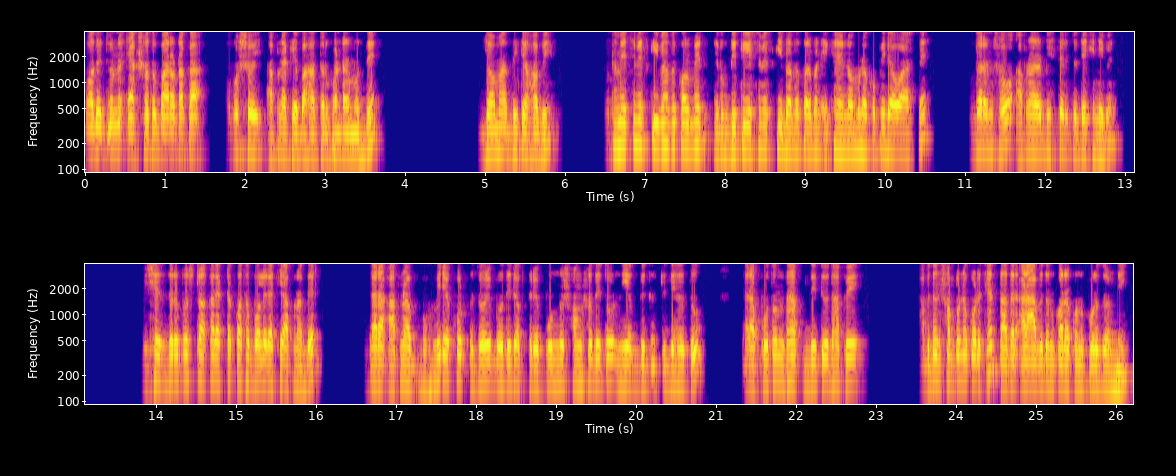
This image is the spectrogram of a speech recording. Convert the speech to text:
পদের জন্য একশত বারো টাকা অবশ্যই আপনাকে বাহাত্তর ঘণ্টার মধ্যে জমা দিতে হবে। প্রথম এস এম এস কীভাবে করবেন এবং দ্বিতীয় এস এম এস কীভাবে করবেন, এখানে নমুনা কপি দেওয়া আছে। উদাহরণ সহ আপনারা বিস্তারিত দেখে নেবেন। বিশেষ দ্রব্যষ্ট আকার একটা কথা বলে রাখি আপনাদের। যারা আপনার ভূমি রেকর্ড জরিপ অধিদপ্তরে পূর্ণ সংশোধিত নিয়োগ বিজ্ঞপ্তি যেহেতু, তারা প্রথম ধাপ, দ্বিতীয় ধাপে আবেদন সম্পন্ন করেছেন, তাদের আর আবেদন করার কোনো প্রয়োজন নেই।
